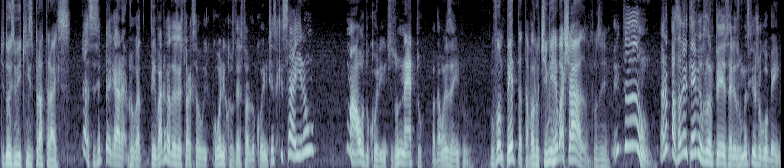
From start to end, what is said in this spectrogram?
de 2015 para trás. É, se você pegar. Tem vários jogadores da história que são icônicos da história do Corinthians que saíram mal do Corinthians. O Neto, para dar um exemplo. O Vampeta tava no time rebaixado, inclusive. Então, ano passado ele teve os lampejos ali, os momentos que ele jogou bem.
